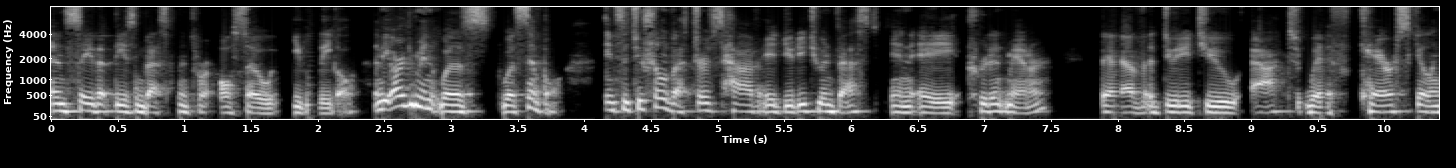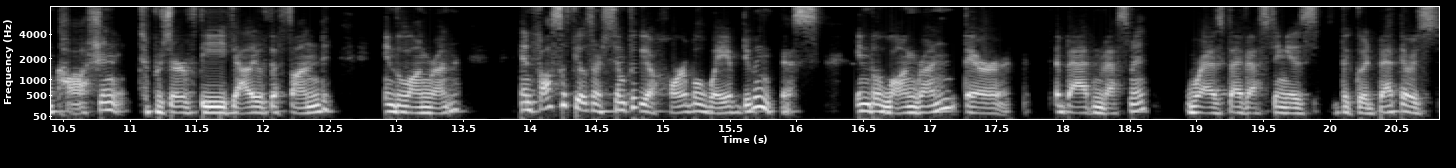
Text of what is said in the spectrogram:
and say that these investments were also illegal. And the argument was, was simple. Institutional investors have a duty to invest in a prudent manner. They have a duty to act with care, skill, and caution to preserve the value of the fund in the long run. And fossil fuels are simply a horrible way of doing this. In the long run, they're a bad investment, whereas divesting is the good bet. There was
